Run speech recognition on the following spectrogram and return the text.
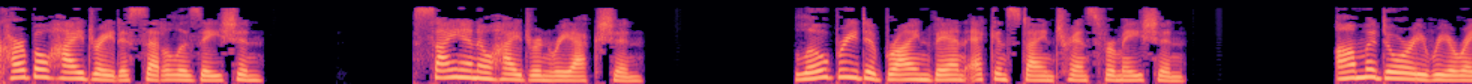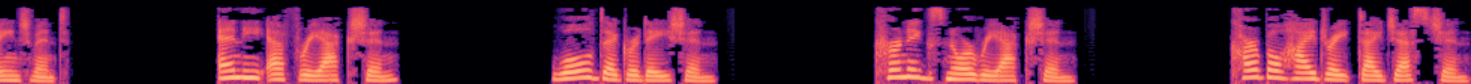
carbohydrate acetylation cyanohydrin reaction Lobry de Bruyn van Ekenstein transformation Amadori rearrangement NEF reaction Wohl degradation Koenigs-Knorr reaction Carbohydrate digestion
